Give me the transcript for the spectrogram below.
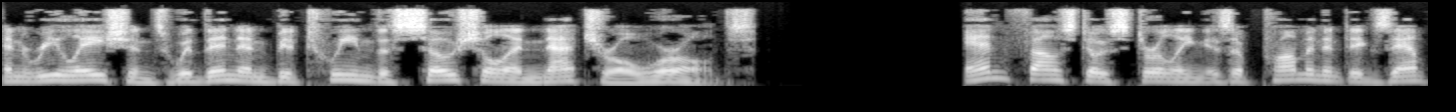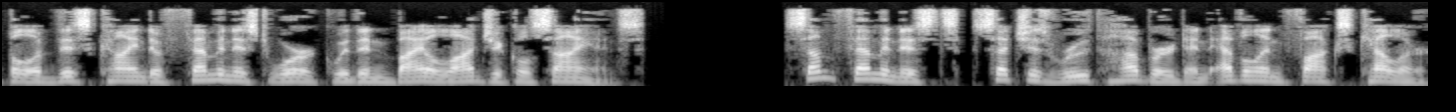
and relations within and between the social and natural worlds. Anne Fausto Sterling is a prominent example of this kind of feminist work within biological science. Some feminists, such as Ruth Hubbard and Evelyn Fox Keller,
